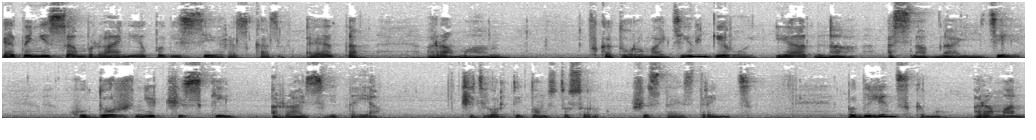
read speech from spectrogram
это не собрание повестей и рассказов, это роман, в котором один герой и одна основная идея – художнически развитая. Четвертый том, 146 страница. По Белинскому – роман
